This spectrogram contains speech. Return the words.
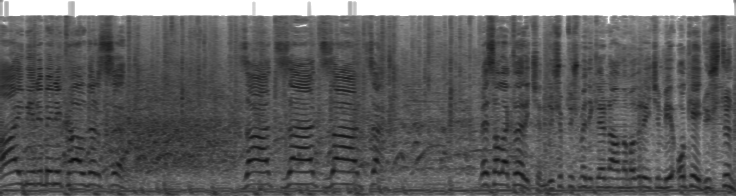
Ay biri beni kaldırsın. Zat zat zat zat. Ve salaklar için, düşüp düşmediklerini anlamaları için bir okey düştün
